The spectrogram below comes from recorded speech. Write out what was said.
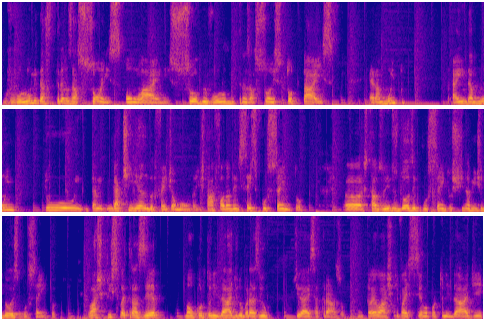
O volume das transações online sobre o volume de transações totais era muito, ainda muito engatinhando frente ao mundo. A gente estava falando de 6% uh, Estados Unidos 12%, China 22%. Eu acho que isso vai trazer uma oportunidade do Brasil tirar esse atraso. Então, eu acho que vai ser uma oportunidade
